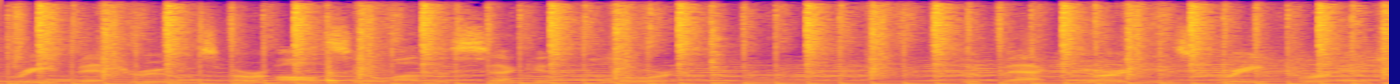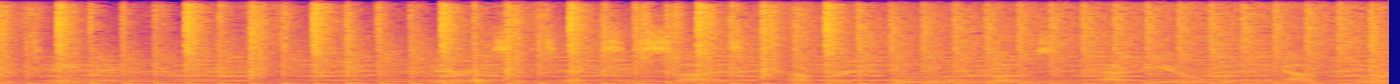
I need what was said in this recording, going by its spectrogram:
Three bedrooms are also on the second floor. The backyard is great for entertaining. There is a Texas-sized covered and enclosed patio with an outdoor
